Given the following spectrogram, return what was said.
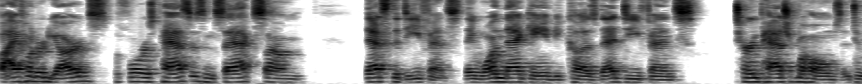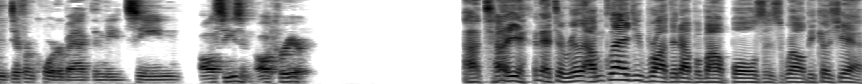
500 yards before his passes and sacks. Um, that's the defense. They won that game because that defense turned Patrick Mahomes into a different quarterback than we'd seen all season, all career. I'll tell you, that's a really. I'm glad you brought that up about Bowles as well because yeah,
